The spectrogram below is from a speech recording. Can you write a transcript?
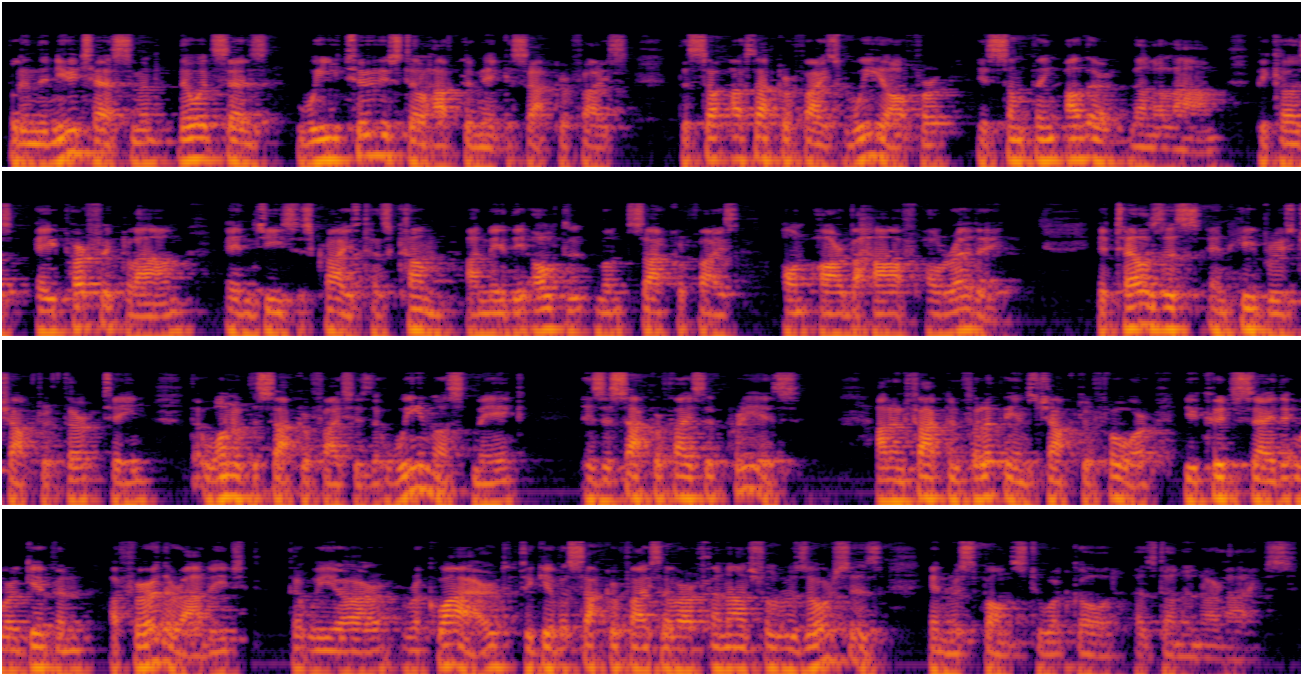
But in the New Testament, though it says we too still have to make a sacrifice, the sacrifice we offer is something other than a lamb, because a perfect lamb in Jesus Christ has come and made the ultimate sacrifice on our behalf already. It tells us in Hebrews chapter 13 that one of the sacrifices that we must make is a sacrifice of praise. And in fact, in Philippians chapter 4, you could say that we're given a further adage that we are required to give a sacrifice of our financial resources in response to what God has done in our lives.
